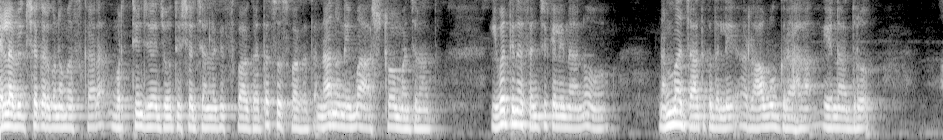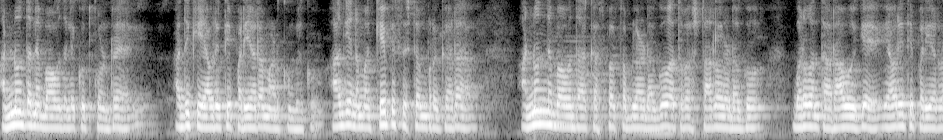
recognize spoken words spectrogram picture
ಎಲ್ಲ ವೀಕ್ಷಕರಿಗೂ ನಮಸ್ಕಾರ. ಮೃತ್ಯುಂಜಯ ಜ್ಯೋತಿಷ್ಯ ಚಾನಲ್ಗೆ ಸ್ವಾಗತ, ಸುಸ್ವಾಗತ. ನಾನು ನಿಮ್ಮ ಅಷ್ಟ್ರೋ ಮಂಜುನಾಥ್. ಇವತ್ತಿನ ಸಂಚಿಕೆಯಲ್ಲಿ ನಾನು ನಮ್ಮ ಜಾತಕದಲ್ಲಿ ರಾಹು ಗ್ರಹ ಏನಾದರೂ ಹನ್ನೊಂದನೇ ಭಾವದಲ್ಲಿ ಕೂತ್ಕೊಂಡ್ರೆ ಅದಕ್ಕೆ ಯಾವ ರೀತಿ ಪರಿಹಾರ ಮಾಡ್ಕೊಬೇಕು? ಹಾಗೆ ನಮ್ಮ ಕೆ ಪಿ ಸಿಸ್ಟಮ್ ಪ್ರಕಾರ ಹನ್ನೊಂದನೇ ಭಾವದ ಅಕಸ್ಮಾತ್ ಸಬ್ಲಾಡಾಗೋ ಅಥವಾ ಸ್ಟಾರ್ಲಾಡಾಗೋ ಬರುವಂಥ ರಾಹುಗೆ ಯಾವ ರೀತಿ ಪರಿಹಾರ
